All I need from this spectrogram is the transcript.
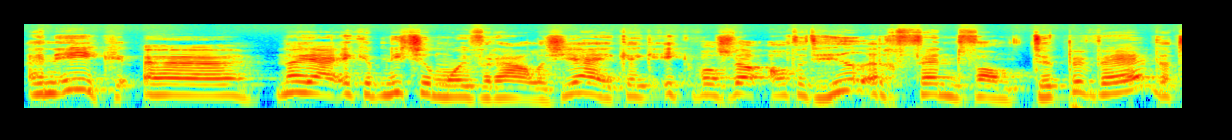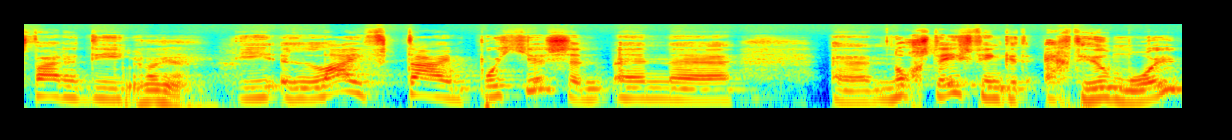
En ik, uh, nou ja, ik heb niet zo'n mooi verhaal als jij. Kijk, ik was wel altijd heel erg fan van Tupperware. Dat waren die, oh ja. die lifetime potjes. En, en uh, uh, nog steeds vind ik het echt heel mooi.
